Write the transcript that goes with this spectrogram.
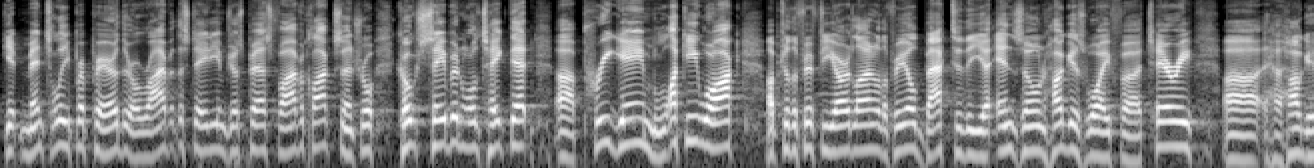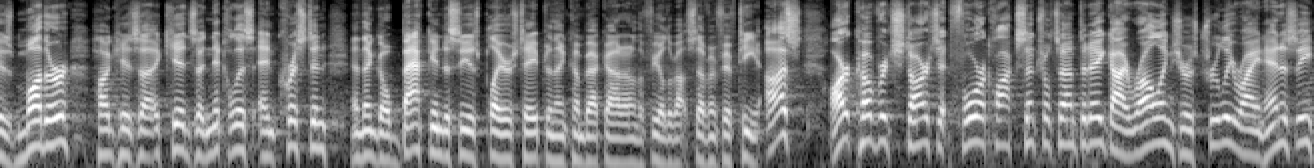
get mentally prepared. They'll arrive at the stadium just past five o'clock Central. Coach Saban will take that uh, pregame game lucky walk up to the 50 yard line of the field, back to the uh, end zone, hug his wife uh, Terry, uh, hug his mother, hug his uh, kids uh, Nicholas and Kristen, and then go back in to see his players taped, and then come back out on the field about 7:15. Us, our coverage starts at 4 o'clock Central Time today. Guy Rawlings, yours truly, Ryan Hennessy.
